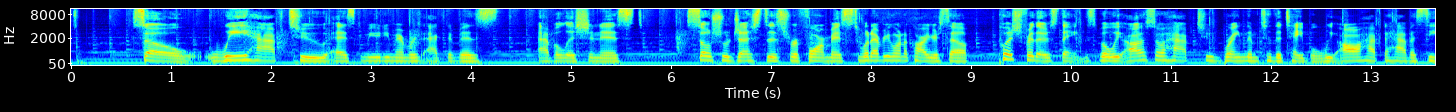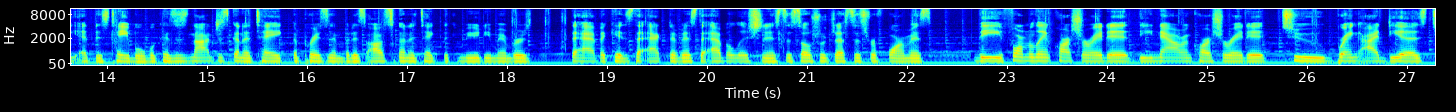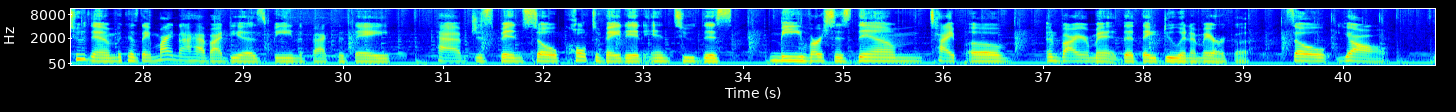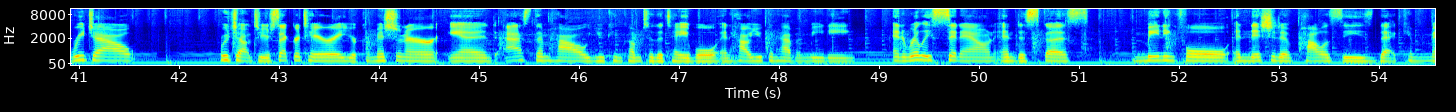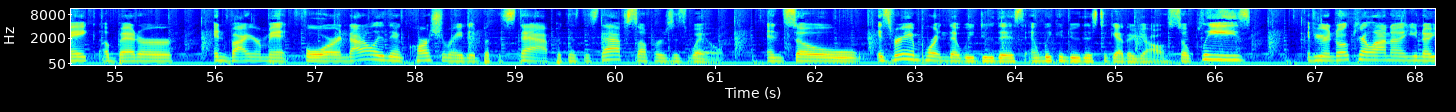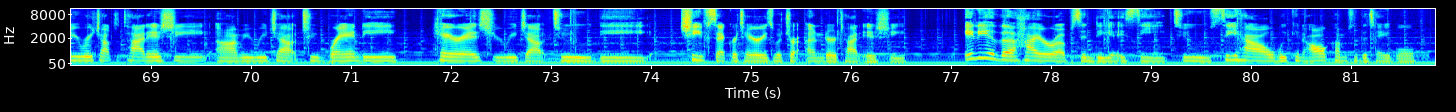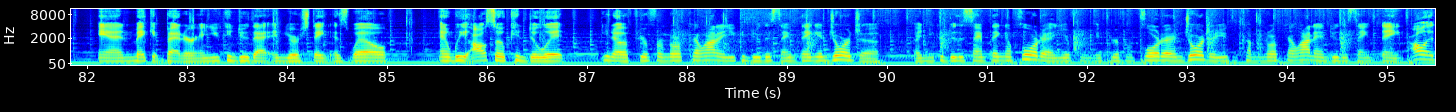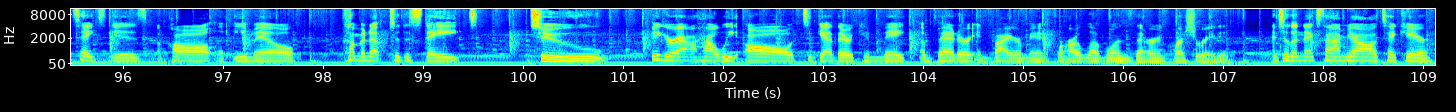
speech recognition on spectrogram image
So we have to, as community members, activists, abolitionists, social justice reformists, whatever you want to call yourself, push for those things. But we also have to bring them to the table. We all have to have a seat at this table because it's not just going to take the prison, but it's also going to take the community members the advocates, the activists, the abolitionists, the social justice reformists, the formerly incarcerated, the now incarcerated to bring ideas to them because they might not have ideas, being the fact that they have just been so cultivated into this me versus them type of environment that they do in America. So, y'all, reach out, reach out to your secretary, your commissioner, and ask them how you can come to the table and how you can have a meeting and really sit down and discuss meaningful initiative policies that can make a better environment for not only the incarcerated but the staff because the staff suffers as well. And so it's very important that we do this and we can do this together, y'all. So please, if you're in North Carolina, you know, you reach out to Todd Ishee, um, you reach out to Brandy Harris, you reach out to the chief secretaries, which are under Todd Ishee, any of the higher ups in DAC to see how we can all come to the table and make it better. And you can do that in your state as well. And we also can do it, you know, if you're from North Carolina, you can do the same thing in Georgia. And you can do the same thing in Florida. And you're from if you're from Florida and Georgia, you can come to North Carolina and do the same thing. All it takes is a call, an email, coming up to the state to figure out how we all together can make a better environment for our loved ones that are incarcerated. Until the next time, y'all, take care.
